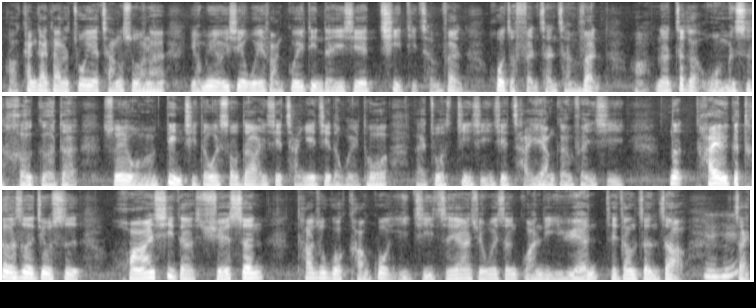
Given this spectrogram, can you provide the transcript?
啊，看看他的作业场所呢有没有一些违反规定的一些气体成分或者粉尘成分啊。那这个我们是合格的，所以我们定期都会受到一些产业界的委托来做进行一些采样跟分析。那还有一个特色就是，华安系的学生。他如果考过以及职业安全卫生管理员这张证照，在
